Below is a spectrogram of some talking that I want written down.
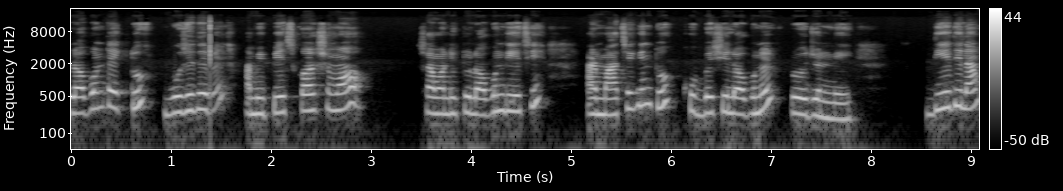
লবণটা একটু বুঝে দেবেন, আমি পেস্ট করার সময় সামান্য একটু লবণ দিয়েছি। আর মাছে কিন্তু খুব বেশি লবণের প্রয়োজন নেই। দিয়ে দিলাম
